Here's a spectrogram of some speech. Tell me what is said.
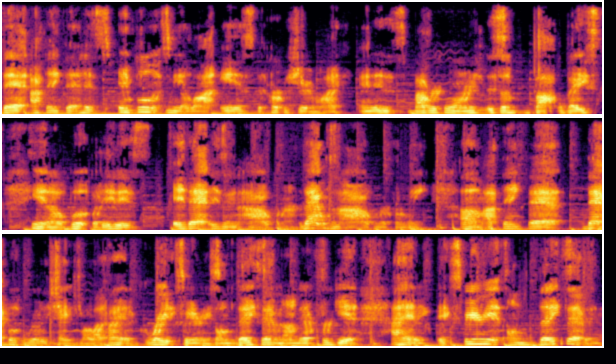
that I think that has influenced me a lot is The Purpose Driven Life. And it is by Rick Warren. It's a Bible based, you know, book, but it is that is an eye opener. That was an eye opener for me. Um, I think that that book really changed my life. I had a great experience on day seven. I'll never forget. I had an experience on day seven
